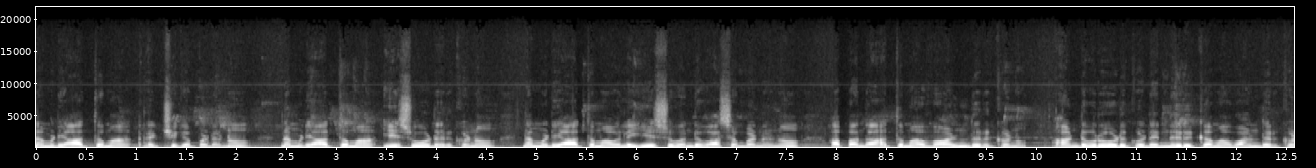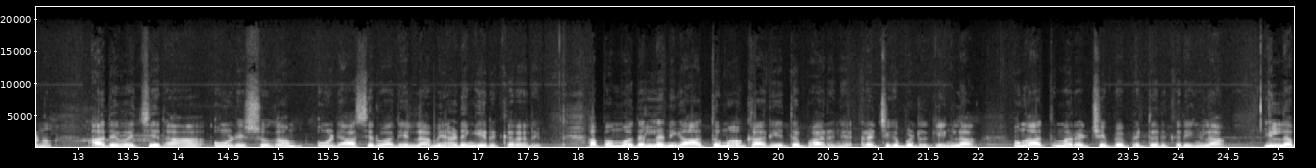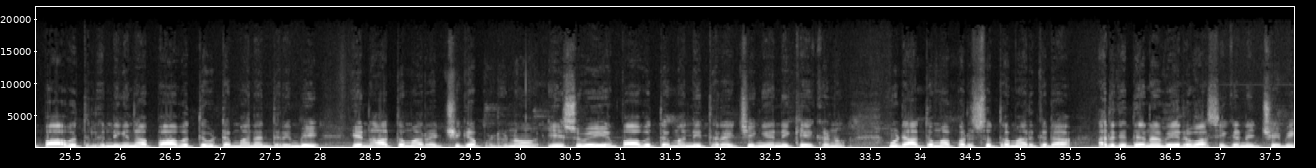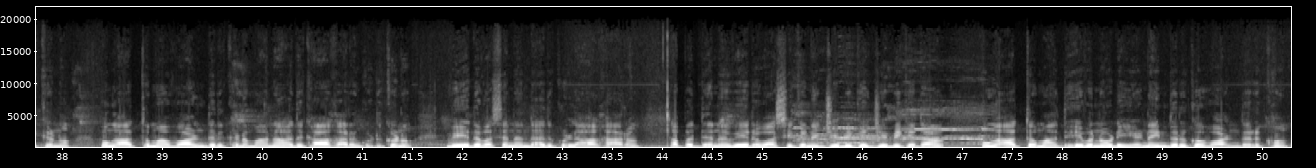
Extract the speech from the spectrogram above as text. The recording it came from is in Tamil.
நம்முடைய ஆத்மா ரட்சிக்கப்படணும். நம்முடைய ஆத்மா இயேசுவோடு இருக்கணும். நம்முடைய ஆத்மாவில் இயேசு வந்து வாசம் பண்ணணும். அப்போ அந்த ஆத்மா வாழ்ந்திருக்கணும். ஆண்டவரோடு கூட நெருக்கமாக வாழ்ந்திருக்கணும். அதை வச்சு தான் உங்களுடைய சுகம் உங்களுடைய ஆசீர்வாதம் எல்லாமே அடங்கி இருக்கிறது. அப்போ முதல்ல நீங்கள் ஆத்மா காரியத்தை பாருங்கள் ரட்சிக்கப்பட்டிருக்கீங்களா? உங்கள் ஆத்மா ரட்சிப்பை பெற்றிருக்கிறீங்களா? இல்லை பாவத்தில் இருந்தீங்கன்னா பாவத்தை விட்ட மனம் திரும்பி என் ஆத்மா ரட்சிக்கப்படணும். இயேசுவே என் பாவத்தை மன்னித்து ரட்சிங்கன்னு கேட்கணும். உங்களுடைய ஆத்மா பரிசுத்தமாக இருக்குதா? அதுக்கு தினம் வேறு வாசிக்கணும் ஜெபிக்கணும். உங்கள் ஆத்மா வாழ்ந்திருக்கணுமானா அதுக்கு ஆகாரம் கொடுக்கணும். வேத வசனம் தான் அதுக்குள்ள ஆகாரம். அப்போ தினம் வேறு வாசிக்கணும் ஜெபிக்க ஜெபிக்க தான் உங்கள் ஆத்மா தேவனோடு இணைந்திருக்கும் வாழ்ந்திருக்கும்.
